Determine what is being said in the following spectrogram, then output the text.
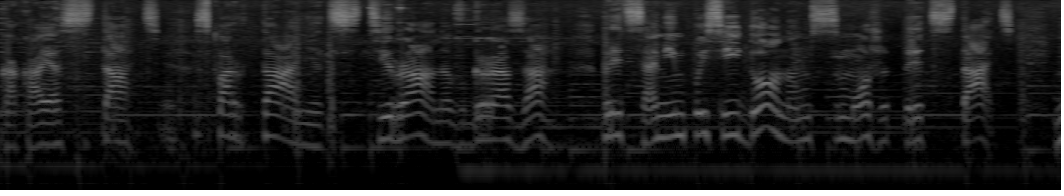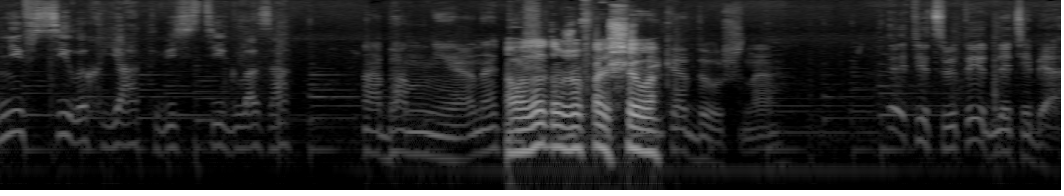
какая стать, спартанец, тиранов гроза, пред самим Посейдоном сможет предстать, не в силах я отвести глаза. Обо мне она А вот это уже фальшиво. великодушно. Эти цветы для тебя.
